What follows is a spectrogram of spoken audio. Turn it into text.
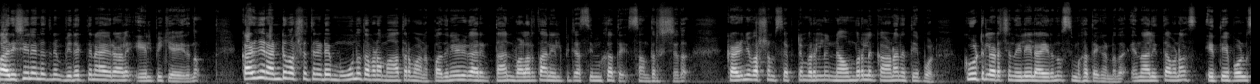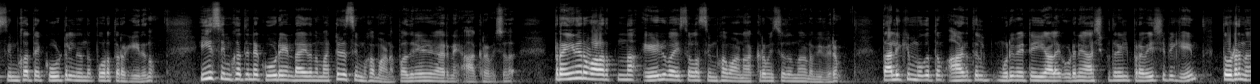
പരിശീലനത്തിനും വിദഗ്ധനായ ഒരാളെ ഏൽപ്പിക്കുകയായിരുന്നു. കഴിഞ്ഞ രണ്ട് വർഷത്തിനിടെ മൂന്ന് തവണ മാത്രമാണ് പതിനേഴുകാരൻ താൻ വളർത്താൻ ഏൽപ്പിച്ച സിംഹത്തെ സന്ദർശിച്ചത്. കഴിഞ്ഞ വർഷം സെപ്റ്റംബറിലും നവംബറിലും കാണാനെത്തിയപ്പോൾ കൂട്ടിലടച്ച നിലയിലായിരുന്നു സിംഹത്തെ കണ്ടത്. എന്നാൽ ഇത്തവണ എത്തിയപ്പോൾ സിംഹത്തെ കൂട്ടിൽ നിന്ന് പുറത്തിറക്കിയിരുന്നു. ഈ സിംഹത്തിന്റെ കൂടെ ഉണ്ടായിരുന്ന മറ്റൊരു സിംഹമാണ് പതിനേഴുകാരനെ ആക്രമിച്ചത്. ട്രെയിനർ വളർത്തുന്ന ഏഴ് വയസ്സുള്ള സിംഹമാണ് ആക്രമിച്ചതെന്നാണ് വിവരം. തലയ്ക്കും മുഖത്തും ആഴത്തിൽ മുറിവേറ്റ ഇയാളെ ഉടനെ ആശുപത്രിയിൽ പ്രവേശിപ്പിക്കുകയും തുടർന്ന്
